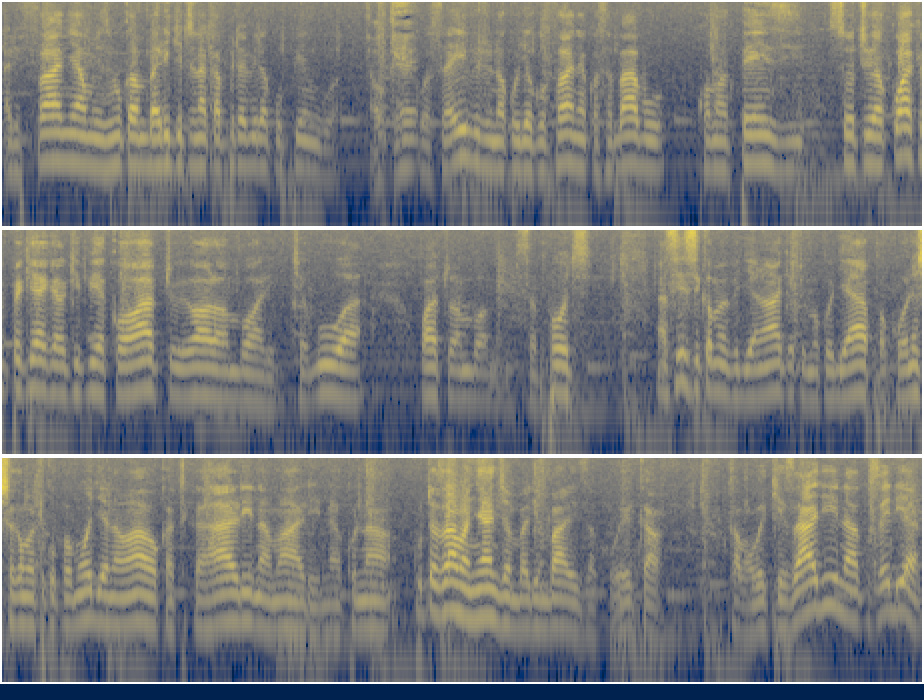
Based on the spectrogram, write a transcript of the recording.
Alifanya, Mwenyezi Mungu ambariki, tena kapita bila kupingwa. Okay. Kwa sasa hivi tunakuja kufanya kwa sababu kwa mapenzi sio tu ya kwake peke yake, lakini pia kwa watu wale ambao walimchagua, watu ambao wamemsupport, na sisi kama vijana wake tumekuja hapa kuonesha kama tuko pamoja na wao katika hali na mali, na kuna kutazama nyanja mbalimbali mbali za kuweka kama wekezaji na kusaidiana.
